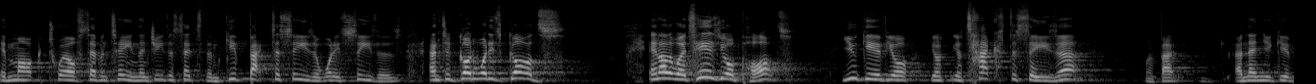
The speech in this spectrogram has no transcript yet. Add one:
in Mark 12, 17, then Jesus said to them, Give back to Caesar what is Caesar's, and to God what is God's. In other words, here's your pot. You give your, your, your tax to Caesar, in fact, and then you give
